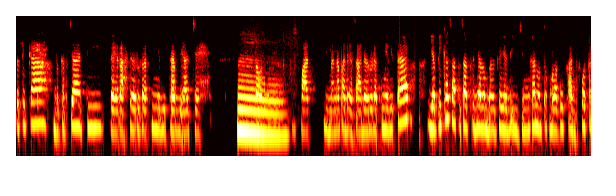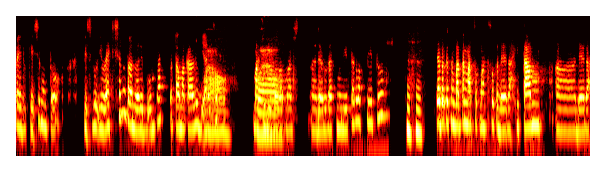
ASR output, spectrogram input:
ketika bekerja di daerah darurat militer di Aceh. Hmm. Tahun 4 di mana pada saat darurat militer, YAPIKA satu-satunya lembaga yang diizinkan untuk melakukan voter education untuk peaceful election tahun 2004 pertama kali di Aceh. Wow. Masih wow. di bawah uh, darurat militer waktu itu. Mm-hmm. Saya berkesempatan masuk-masuk ke daerah hitam, uh, daerah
